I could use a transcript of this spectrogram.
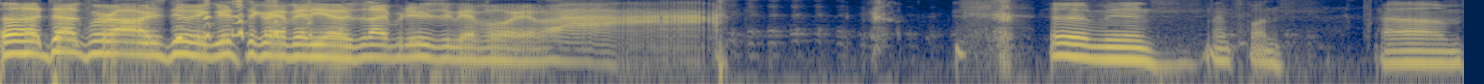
uh, Doug Farrar is doing Instagram videos, and I'm producing them for him. Ah. Oh man, that's fun. Um,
